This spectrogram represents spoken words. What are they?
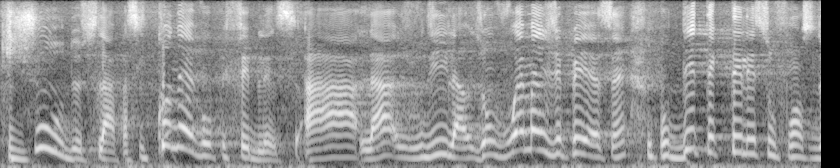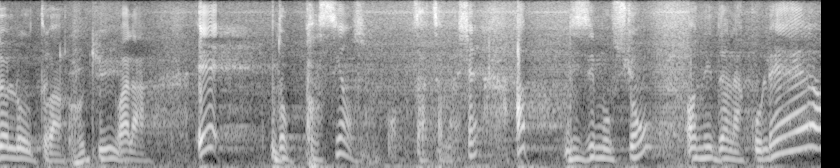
qui joue de cela, parce qu'il connaît vos faiblesses. Ah, là, je vous dis, là, ils ont vraiment un GPS hein, pour détecter les souffrances de l'autre. Voilà. Et donc, pensez en ça, ça, machin. Hop, les émotions, on est dans la colère,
